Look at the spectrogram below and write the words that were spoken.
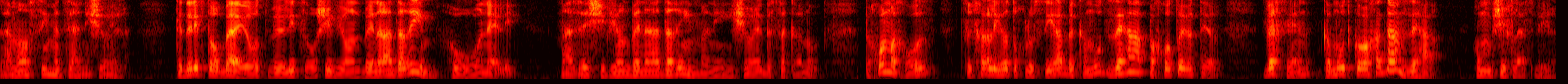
למה עושים את זה? אני שואל. כדי לפתור בעיות וליצור שוויון בין העדרים, הוא עונה לי. מה זה שוויון בין העדרים? אני שואל בסקרנות. בכל מחוז צריכה להיות אוכלוסייה בכמות זהה פחות או יותר, וכן כמות כוח אדם זהה. הוא ממשיך להסביר.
